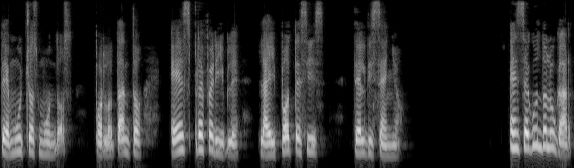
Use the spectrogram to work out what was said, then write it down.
de muchos mundos. Por lo tanto, es preferible la hipótesis del diseño. En segundo lugar,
